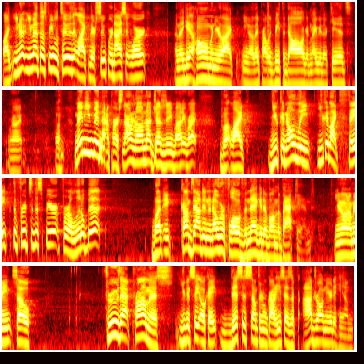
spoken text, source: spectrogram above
Like, you know, you met those people too that like they're super nice at work and they get home and you're like, you know, they probably beat the dog and maybe their kids, right? Maybe you've been that person. I don't know. I'm not judging anybody, right? But like, you can only, you can like fake the fruits of the Spirit for a little bit, but it comes out in an overflow of the negative on the back end. You know what I mean? So, through that promise, you can see, okay, this is something from God. He says, if I draw near to Him,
